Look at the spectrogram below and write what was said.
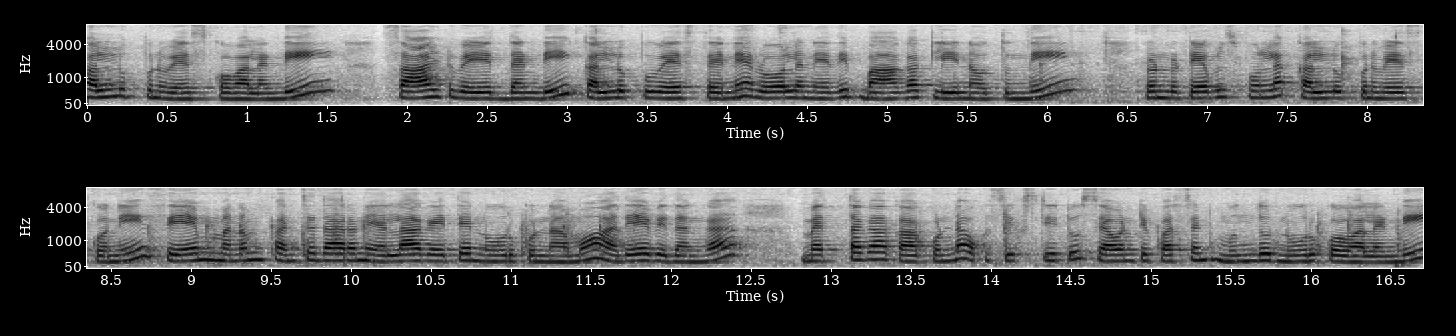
కల్లుప్పును వేసుకోవాలండి. సాల్ట్ వేయొద్దండి. కల్లుప్పు వేస్తేనే రోల్ అనేది బాగా క్లీన్ అవుతుంది. రెండు టేబుల్ స్పూన్ల కల్లుప్పును వేసుకొని సేమ్ మనం పంచదారను ఎలాగైతే నూరుకున్నామో అదే విధంగా మెత్తగా కాకుండా ఒక సిక్స్టీ టు సెవెంటీ పర్సెంట్ ముందు నూరుకోవాలండి.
